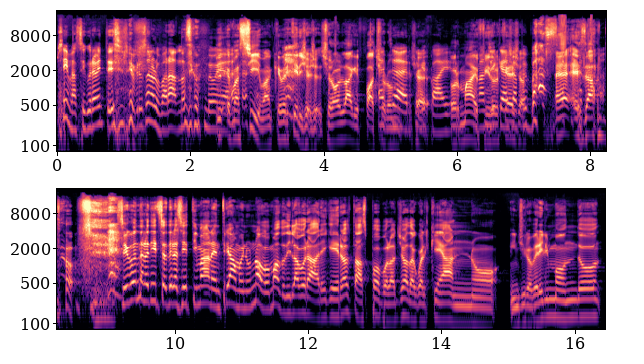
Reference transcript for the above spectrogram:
Sì, ma sicuramente le persone lo faranno secondo me. Eh, ma sì, ma anche perché dice, ce, ce l'ho là che faccio. Eh non- certo, cioè, che fai? Ormai Mangi finito il ketchup. e basta. Eh, esatto. Seconda notizia della settimana, entriamo in un nuovo modo di lavorare che in realtà spopola già da qualche anno in giro per il mondo.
